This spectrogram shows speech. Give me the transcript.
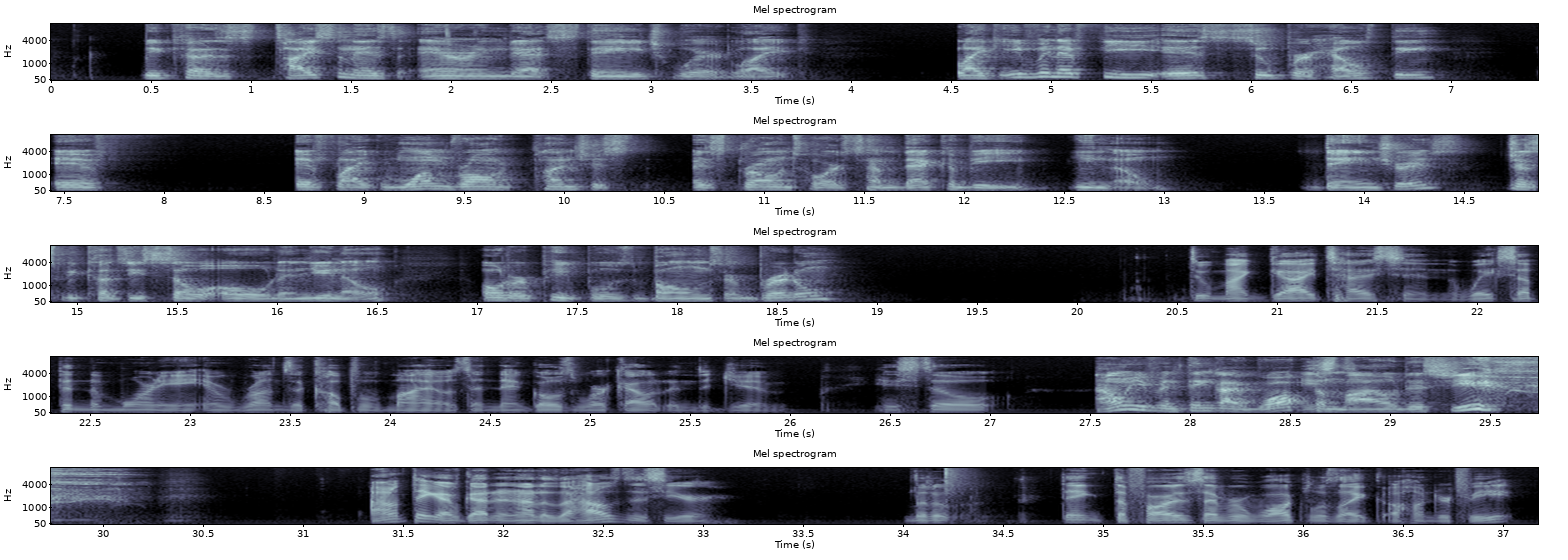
Because Tyson is airing that stage where like like even if he is super healthy, if if like one wrong punch is, is thrown towards him, that could be, you know, dangerous just because he's so old and you know, older people's bones are brittle. Dude, my guy Tyson wakes up in the morning and runs a couple of miles, and then goes work out in the gym. He's still. I don't even think I walked a mile this year. I don't think I've gotten out of the house this year. Little, think the farthest I ever walked was like hundred feet.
